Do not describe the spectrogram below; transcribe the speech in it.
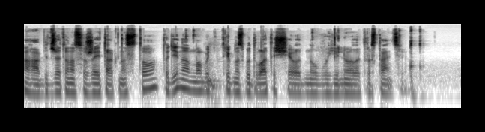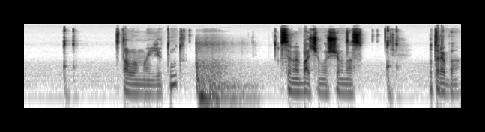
Ага, бюджет у нас вже і так на 100. Тоді нам, мабуть, потрібно збудувати ще одну вугільну електростанцію. Ставимо її тут. Все ми бачимо, що в нас потреба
